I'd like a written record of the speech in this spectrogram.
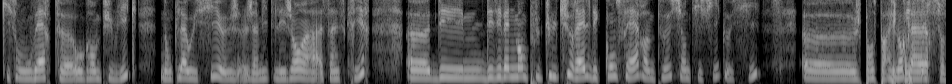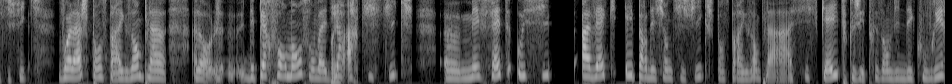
qui sont ouvertes euh, au grand public. Donc là aussi, j'invite les gens à, à s'inscrire. Des, des événements plus culturels, des concerts un peu scientifiques aussi. Euh, je pense par Des exemple à scientifiques voilà, je pense par exemple à alors des performances, on va dire artistiques, euh, mais faites aussi avec et par des scientifiques. Je pense par exemple à, Seascape que j'ai très envie de découvrir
